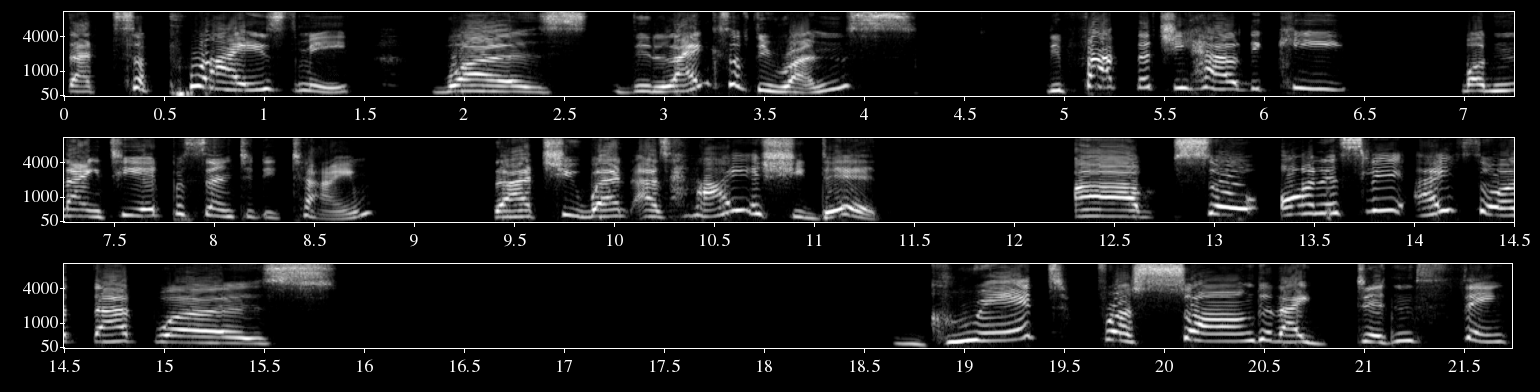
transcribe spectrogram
that surprised me was the length of the runs, the fact that she held the key about 98% of the time, that she went as high as she did. Um, so honestly, I thought that was great for a song that I didn't think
